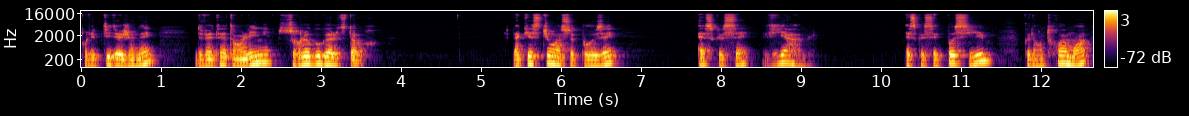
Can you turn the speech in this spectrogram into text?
pour les petits déjeuners devait être en ligne sur le Google Store. La question à se poser, est-ce que c'est viable? Est-ce que c'est possible que dans trois mois,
